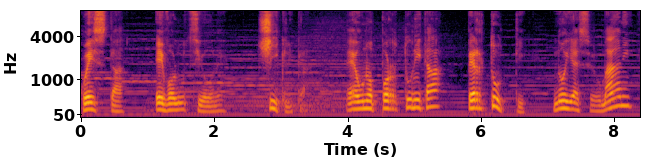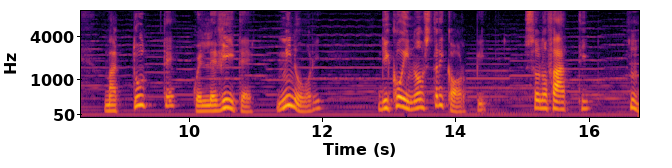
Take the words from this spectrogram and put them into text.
questa evoluzione ciclica. È un'opportunità per tutti, noi esseri umani, ma tutte quelle vite minori di cui i nostri corpi sono fatti. Hm.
